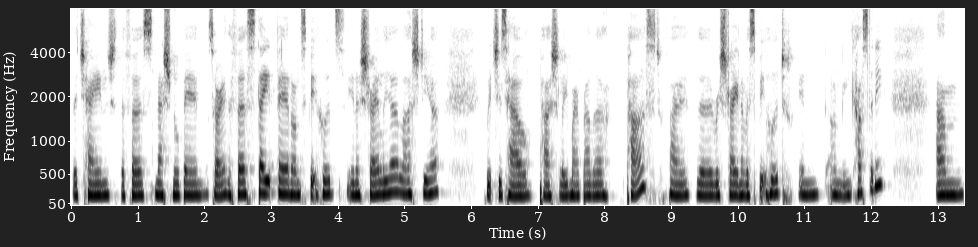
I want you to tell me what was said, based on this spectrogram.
the change, the first national ban, sorry, the first state ban on spit hoods in Australia last year, which is how partially my brother passed by the restraint of a spit hood in, on, in custody. Um,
